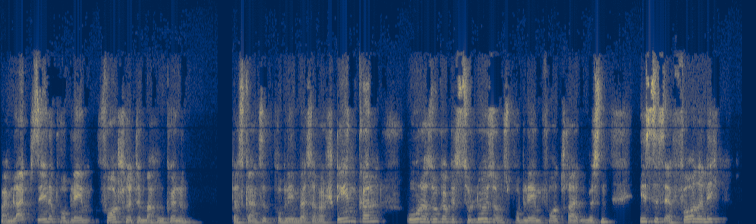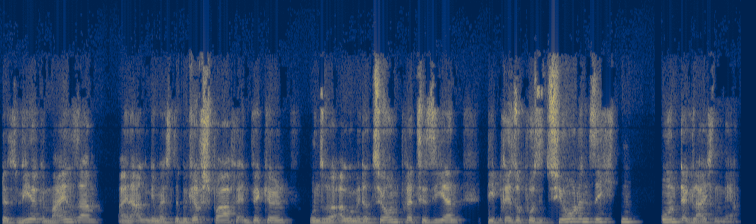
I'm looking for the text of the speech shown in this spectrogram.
beim Leib-Seele-Problem Fortschritte machen können, das ganze Problem besser verstehen können oder sogar bis zu Lösungsproblemen fortschreiten müssen, ist es erforderlich, dass wir gemeinsam eine angemessene Begriffssprache entwickeln, unsere Argumentation präzisieren, die Präsuppositionen sichten und dergleichen mehr.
